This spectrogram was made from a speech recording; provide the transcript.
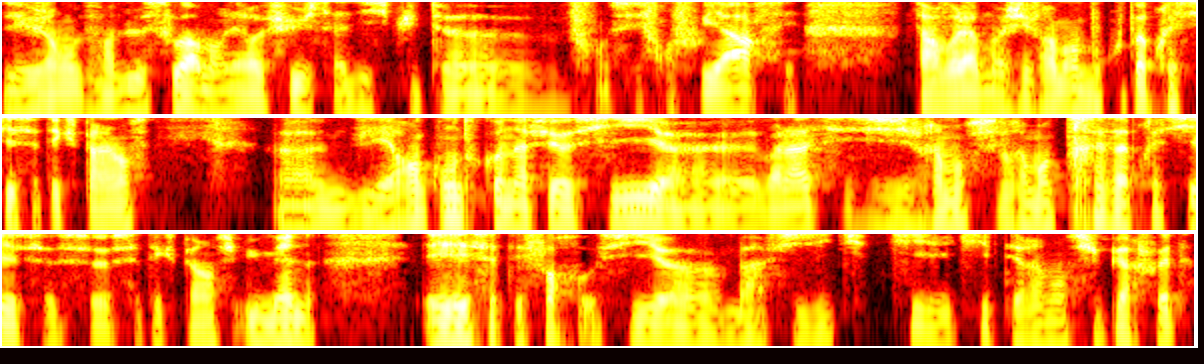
Les gens, enfin, le soir dans les refuges, ça discute, euh, c'est franchouillard, c'est, enfin voilà, moi j'ai vraiment beaucoup apprécié cette expérience. Euh, les rencontres qu'on a fait aussi, euh, voilà, j'ai vraiment vraiment très apprécié ce, ce, cette expérience humaine et cet effort aussi euh, bah, physique qui, qui était vraiment super chouette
